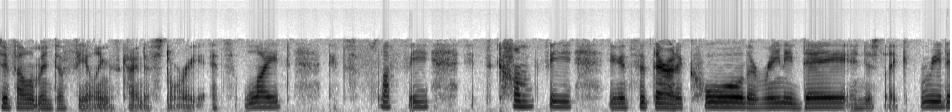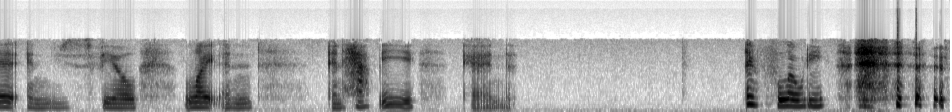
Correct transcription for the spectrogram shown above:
development of feelings kind of story. It's light, it's fluffy, it's comfy. You can sit there on a cold or rainy day and just like read it and you just feel light and and happy and and floaty. it's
